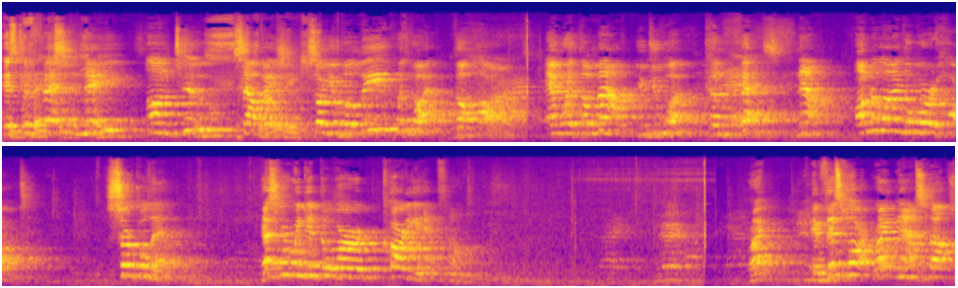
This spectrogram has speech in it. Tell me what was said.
Is confession made unto salvation. So you believe with what? The heart. And with the mouth, you do what? Confess. Now, underline the word heart. Circle that. That's where we get the word cardiac from. Right? If this heart right now stops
